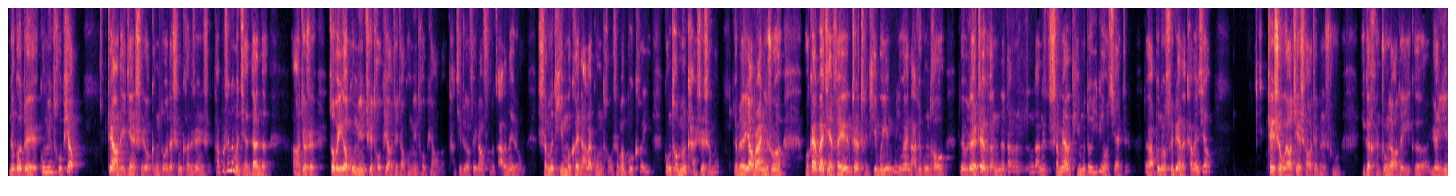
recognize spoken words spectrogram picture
能够对公民投票这样的一件事有更多的深刻的认识。它不是那么简单的。啊，就是作为一个公民去投票，就叫公民投票了。它其实有非常复杂的内容，什么题目可以拿来公投，什么不可以，公投门槛是什么，对不对？要不然你说我该不该减肥，这题目应应该拿去公投，对不对？这个那当那什么样的题目都一定有限制，对吧？不能随便的开玩笑。这是我要介绍这本书一个很重要的一个原因，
